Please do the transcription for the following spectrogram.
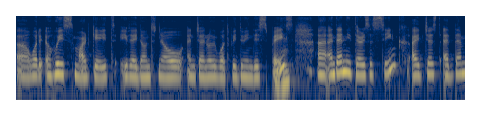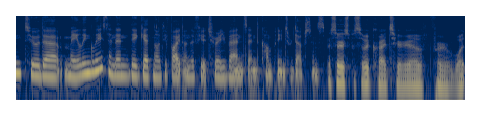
uh, what who is smartgate if they don't know and generally what we do in this space mm-hmm. uh, and then if there is a sync i just add them to the mailing list and then they get notified on the future events and company introductions is there a specific criteria for what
